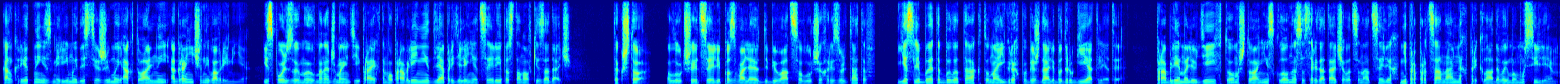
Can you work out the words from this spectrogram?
конкретный, измеримый, достижимый, актуальный, ограниченный во времени, используемую в менеджменте и проектном управлении для определения целей и постановки задач. Так что, лучшие цели позволяют добиваться лучших результатов? Если бы это было так, то на играх побеждали бы другие атлеты – Проблема людей в том, что они склонны сосредотачиваться на целях, непропорциональных прикладываемым усилиям.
